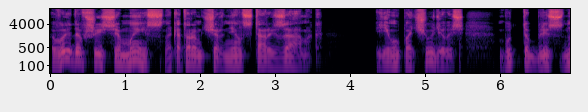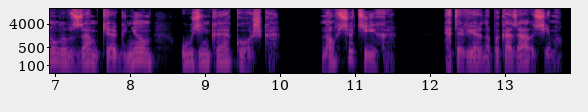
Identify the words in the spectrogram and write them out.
выдавшийся мыс, на котором чернел старый замок. Ему почудилось, будто блеснуло в замке огнем узенькое окошко. Но все тихо. Это верно показалось ему —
